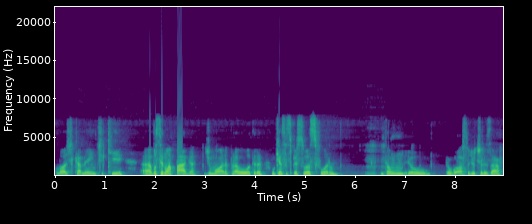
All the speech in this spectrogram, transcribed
logicamente, que uh, você não apaga de uma hora para outra o que essas pessoas foram. Uhum. Então, eu eu gosto de utilizar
